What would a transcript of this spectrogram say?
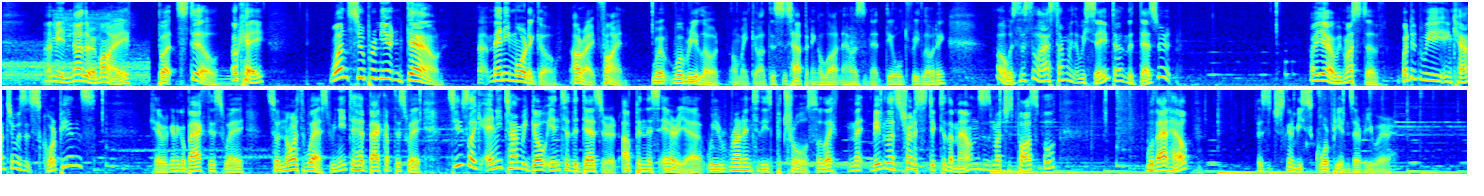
I mean, neither am I, but still. Okay. One super mutant down. Uh, many more to go. Alright, fine. We'll, we'll, reload. Oh my god, this is happening a lot now, isn't it? The old reloading. Oh, was this the last time that we saved out in the desert? Oh yeah, we must have. What did we encounter? Was it scorpions? Okay, we're going to go back this way. So northwest. We need to head back up this way. It seems like anytime we go into the desert up in this area, we run into these patrols. So like maybe let's try to stick to the mountains as much as possible. Will that help? Is it just going to be scorpions everywhere?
